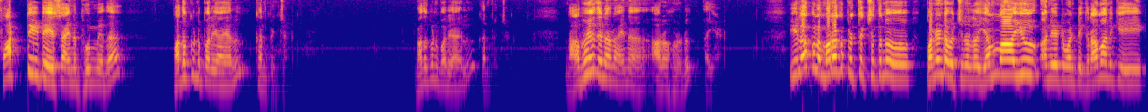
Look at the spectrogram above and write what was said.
ఫార్టీ డేస్ ఆయన భూమి మీద పదకొండు పర్యాయాలు కనిపించాడు. పదకొండు పర్యాయాలు కనిపించాడు. నలభై దినాన ఆయన ఆరోహణుడు అయ్యాడు. ఈ లోపల మరొక ప్రత్యక్షతను పన్నెండవ వచ్చినలో ఎంఆయు అనేటువంటి గ్రామానికి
